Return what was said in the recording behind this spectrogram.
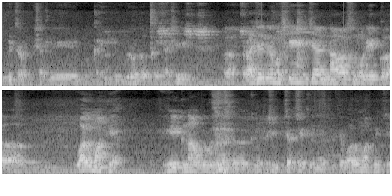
मित्र पक्षातले काही विरोधक काही असे. राजेंद्र मस्केच्या नावासमोर एक वाळू माफिया हे एक नाव जोडलं जातं किंवा तशी चर्चा केली जाते. त्या वाळू माफियाचे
